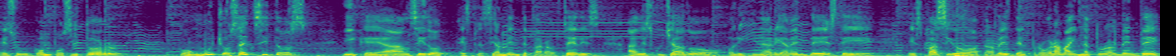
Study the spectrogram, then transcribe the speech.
es un compositor con muchos éxitos y que han sido especialmente para ustedes. Han escuchado originariamente este espacio a través del programa y naturalmente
